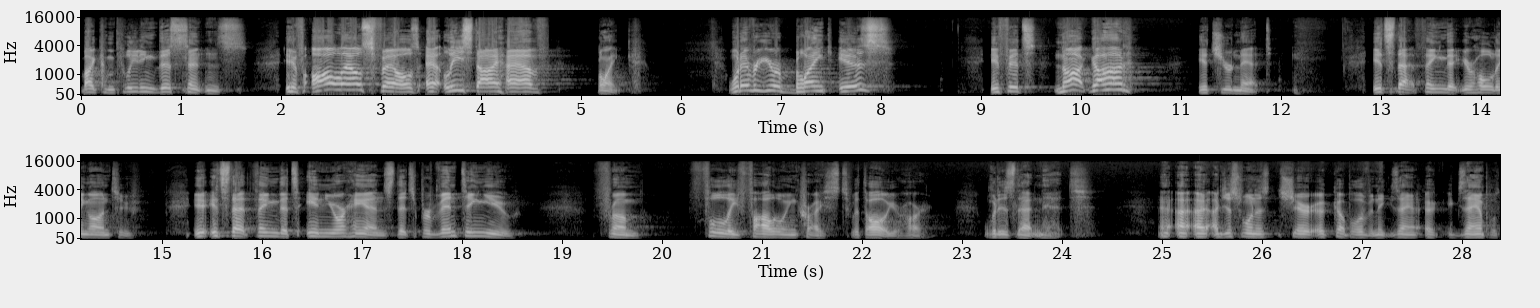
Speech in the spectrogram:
by completing this sentence. If all else fails, at least I have blank. Whatever your blank is, if it's not God, it's your net. It's that thing that you're holding on to. It's that thing that's in your hands that's preventing you from fully following Christ with all your heart. What is that net? I, I just want to share a couple of uh, examples.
